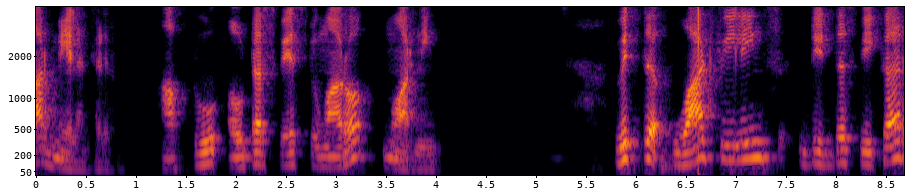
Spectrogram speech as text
or mail ಅಂತ ಹೇಳಿದ್ರು. Off to outer space tomorrow morning with what feelings did the speaker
